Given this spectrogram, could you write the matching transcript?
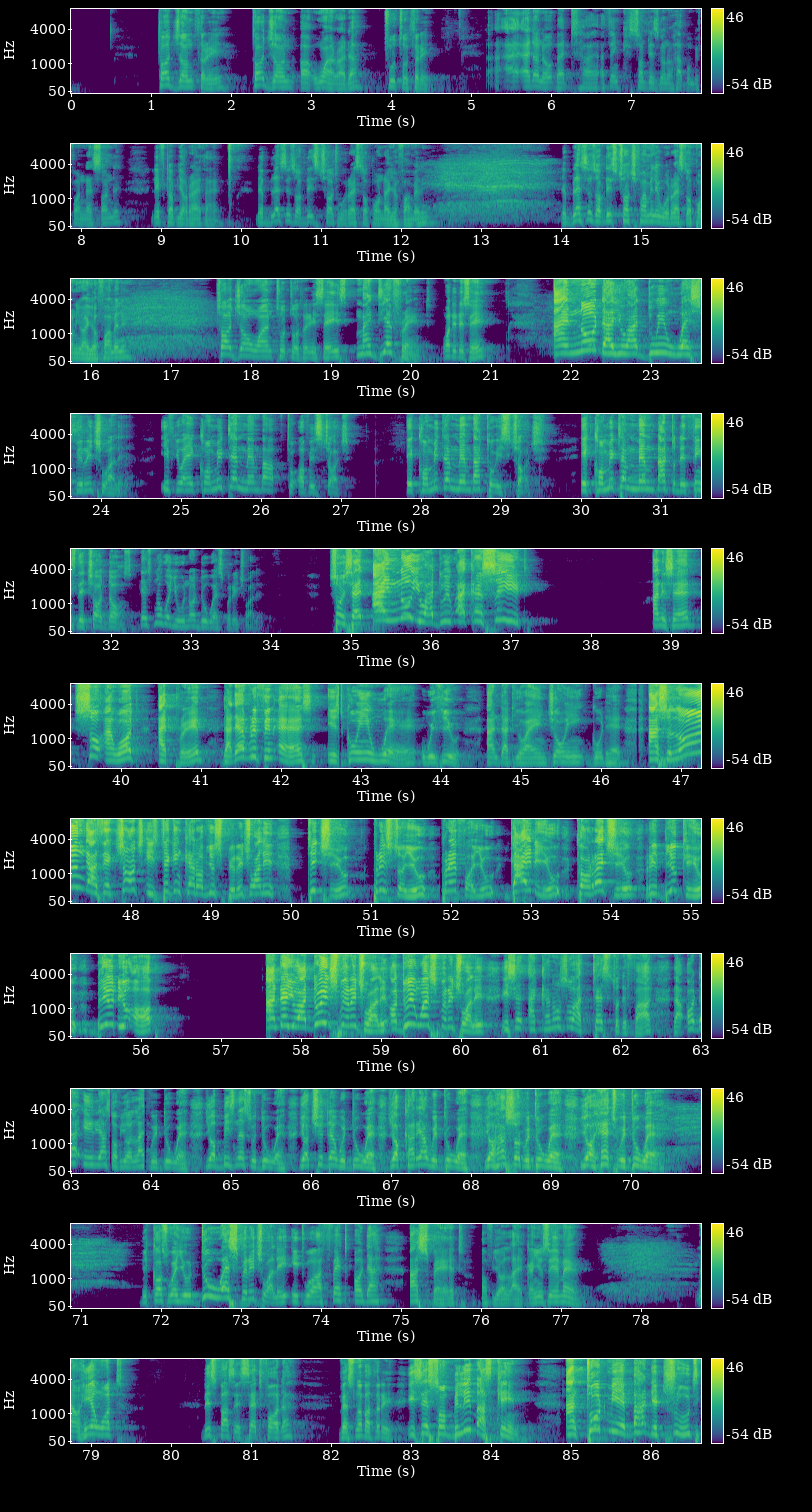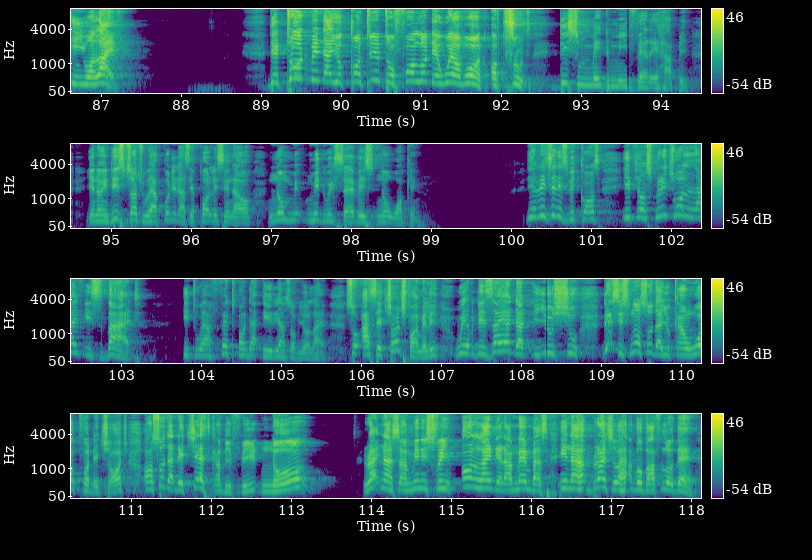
Third John 3, Third John uh, 1, rather, 2 to 3. I, I don't know, but uh, I think something's going to happen before next Sunday. Lift up your right hand. The blessings of this church will rest upon your family. The blessings of this church family will rest upon you and your family. 3 John 1 2 to 3 says, My dear friend, what did he say? I know that you are doing well spiritually. If you are a committed member to, of his church, a committed member to his church, a committed member to the things the church does, there's no way you will not do well spiritually. So he said, I know you are doing, I can see it. And he said, So I what? I pray that everything else is going well with you and that you are enjoying good health. As long as the church is taking care of you spiritually, teach you, preach to you, pray for you, guide you, correct you, rebuke you, build you up, and then you are doing spiritually or doing well spiritually, he said, I can also attest to the fact that other areas of your life will do well. Your business will do well. Your children will do well. Your career will do well. Your household will do well. Your health will do well. Because when you do well spiritually, it will affect other aspects of your life. Can you say amen? Now, hear what this passage said further. Verse number three. He says, Some believers came and told me about the truth in your life. They told me that you continue to follow the way of what? Of truth. This made me very happy. You know, in this church, we have put it as a policy now no midweek service, no walking. The reason is because if your spiritual life is bad, it will affect other areas of your life. So, as a church family, we have desired that you should. This is not so that you can work for the church or so that the church can be filled. No. Right now, some ministry online, there are members. In our branch, we have overflow there.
